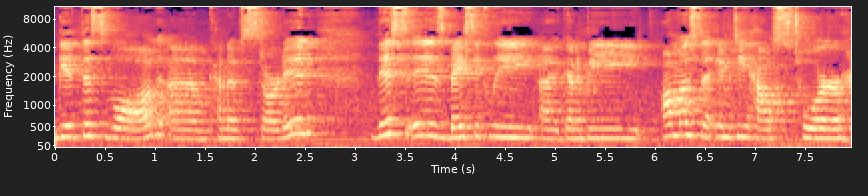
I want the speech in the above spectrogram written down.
get this vlog um, kind of started. This is basically uh, gonna be almost an empty house tour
